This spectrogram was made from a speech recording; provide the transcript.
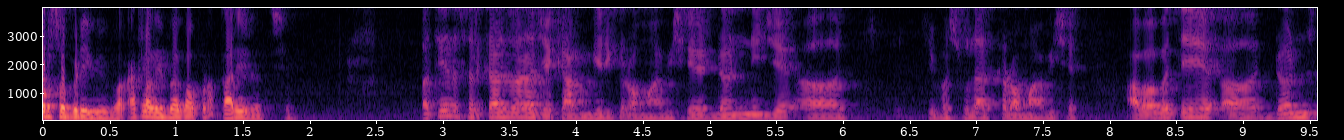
ઓર્થોપેડિક વિભાગ. આટલા વિભાગ આપણા કાર્યરત છે. અત્યારે સરકાર દ્વારા જે કામગીરી કરવામાં આવી છે દંડની જે વસૂલાત કરવામાં આવી છે આ બાબતે દંડ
